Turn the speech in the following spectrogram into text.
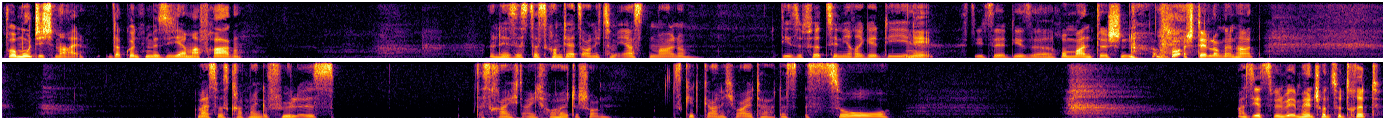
Vermute ich mal. Da könnten wir sie ja mal fragen. Und das, ist, das kommt ja jetzt auch nicht zum ersten Mal, ne? Diese 14-Jährige, die Nee. diese, diese romantischen Vorstellungen hat. Weißt du, was gerade mein Gefühl ist? Das reicht eigentlich für heute schon. Es geht gar nicht weiter. Das ist so. Also jetzt sind wir immerhin schon zu dritt,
